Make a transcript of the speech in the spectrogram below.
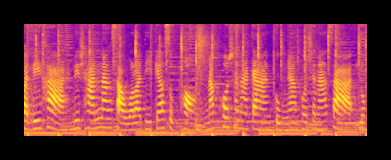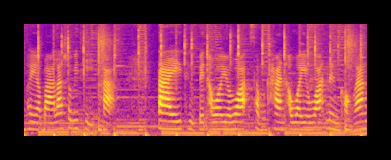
วัสดีค่ะ ดิฉันนางสาววรดีแก้วสุขผ่อง นักโภชนาการกลุ่มงานโภชนาศาสตร์โรงพยาบาลราชวิถีค่ะ ไตถือเป็นอวัยวะสำคัญอวัยวะหนึ่งของร่าง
